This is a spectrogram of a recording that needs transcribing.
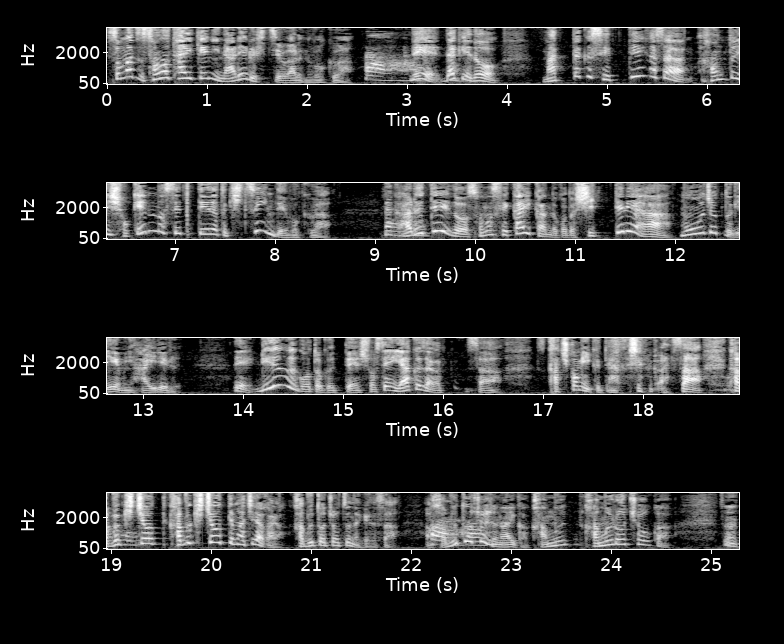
そ、まずその体験になれる必要があるの、僕は。で、だけど、全く設定がさ、本当に初見の設定だときついんだよ、僕は。なんかある程度その世界観のこと知ってりゃ、もうちょっとゲームに入れる。で、竜が如くって、所詮ヤクザがさ、勝ち込み行くって話だからさ、歌舞伎町、歌舞伎町って街だから、兜町って言うんだけどさ、あ、はい兜町じゃないか、かむ、かむろ町か。その、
